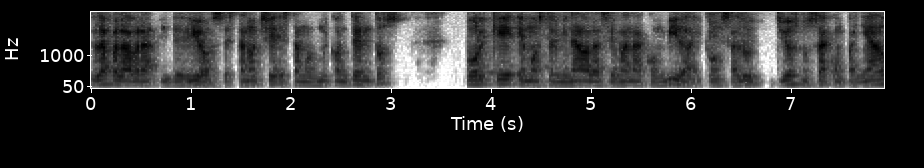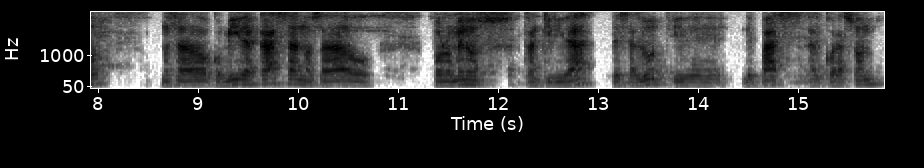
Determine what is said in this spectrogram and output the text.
la palabra de Dios. Esta noche estamos muy contentos porque hemos terminado la semana con vida y con salud. Dios nos ha acompañado, nos ha dado comida, casa, nos ha dado por lo menos tranquilidad de salud y de, paz al corazón,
